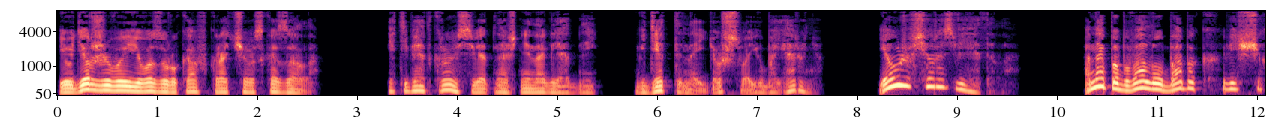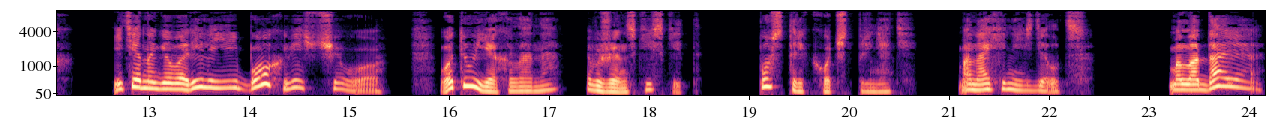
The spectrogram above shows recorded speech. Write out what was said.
и, удерживая его за рукав, вкратчиво сказала. — Я тебе открою, свет наш ненаглядный, где ты найдешь свою боярыню. Я уже все разведала. Она побывала у бабок вещих, и те наговорили ей бог вещь чего. Вот и уехала она в женский скит. Постриг хочет принять, монахиней сделаться. Молодая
